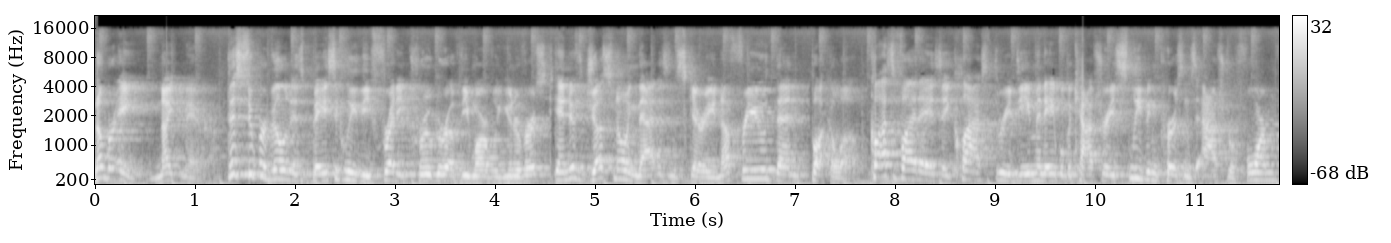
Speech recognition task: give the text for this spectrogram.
Number 8. Nightmare. This supervillain is basically the Freddy Krueger of the Marvel Universe, and if just knowing that isn't scary enough for you, then buckle up. Classified as a Class 3 demon able to capture a sleeping person's astral form,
